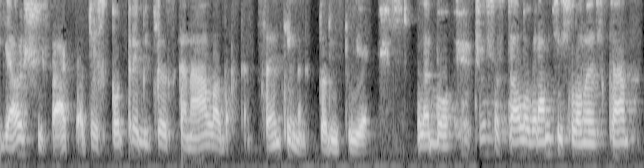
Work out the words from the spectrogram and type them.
je ďalší fakt a to je spotrebiteľská nálada, ten sentiment, ktorý tu je. Lebo čo sa stalo v rámci Slovenska,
